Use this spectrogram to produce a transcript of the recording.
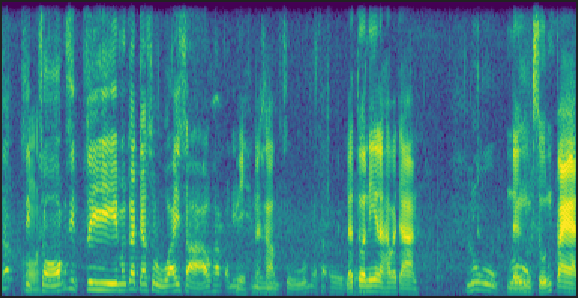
สักอ๋สิบอสองสิบสี่มันก็จะสู่วัยสาวครับ อันนี้นี่นะครับ ศูนย์นะครับเออและตัวนี้แหละครับอาจารย์ ลูก108 หนึ่งศูนย์แปด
